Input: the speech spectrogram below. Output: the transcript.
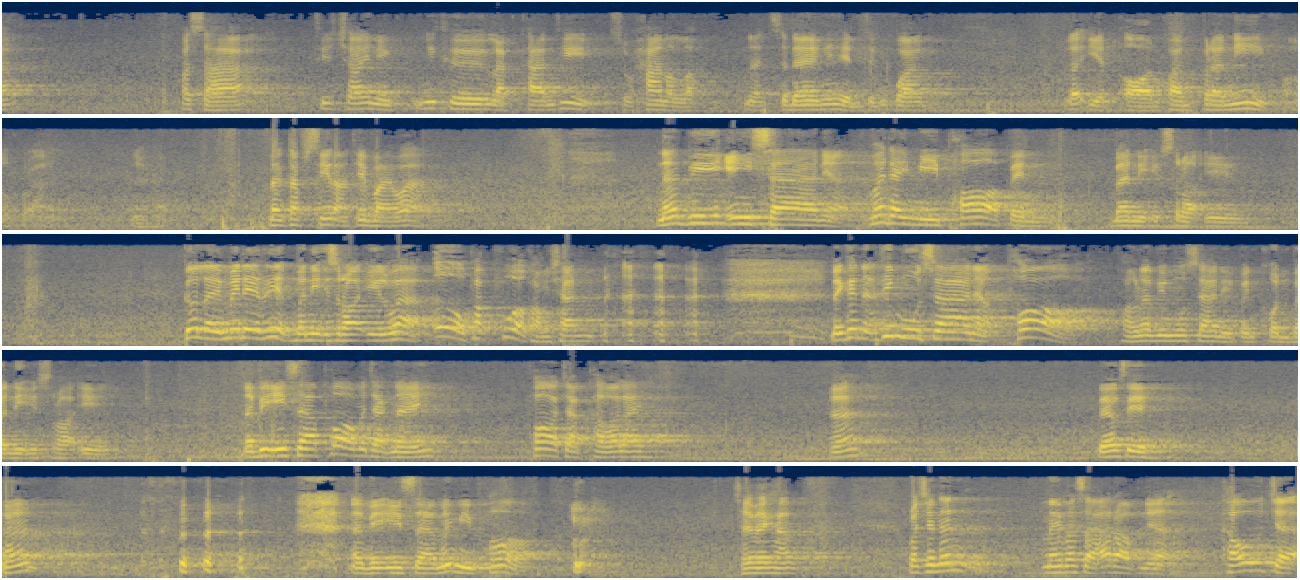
ภาษาที่ใช้นี่นี่คือหลักฐานที่สุภานัลลอฮ์นะแสดงให้เห็นถึงความละเอียดอ่อนความประณีตของอัลกุรอานนะครับนักตัฟซีรอธิบายว่า นบีอีสาเนี่ยไม่ได้มีพ่อเป็นบันิอิสราเอลก็เลยไม่ได้เรียกบันิอิสราเอลว่า โอ้พักพวกของฉัน ในขณะที่มูซาเนี่ยพ่อของนบีมูซาเนี่ยเป็นคนบันิอิสราเอลนบีอีสาพ่อมาจากไหน พ่อจากเผ่าอะไรอะเร็วสิอะนบีอีสาไม่มีพ่อใช่ไหมครับ เพราะฉะนั้นในภาษาอาหรับเนี่ยเขาจะ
